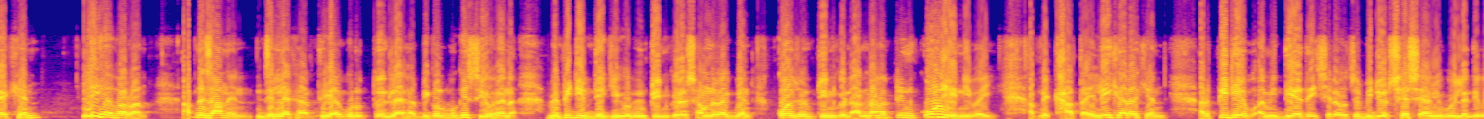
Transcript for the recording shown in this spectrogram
লেখেন, লিখে ফেলান। আপনি জানেন যে লেখার থেকে গুরুত্ব, লেখার বিকল্প কিছুই হয় না। আপনি পিডিএফ দিয়ে কি করবেন? প্রিন্ট করে সামনে রাখবেন, কয়জন প্রিন্ট করেন? আর না হয় প্রিন্ট করলেনি ভাই। আপনি খাতায় লিখে রাখেন। আর পিডিএফ আমি দিয়ে দেই, সেটা হচ্ছে ভিডিওর শেষে আমি বলে দিই।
